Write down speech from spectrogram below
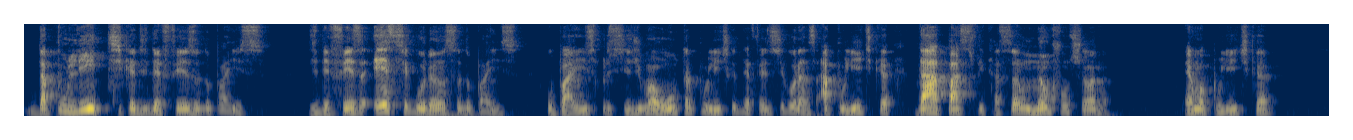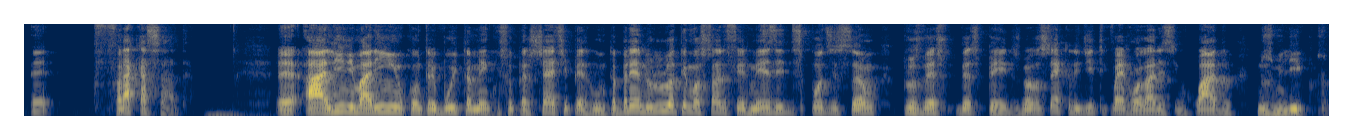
da política de defesa do país, de defesa e segurança do país. O país precisa de uma outra política de defesa e segurança. A política da pacificação não funciona é uma política é, fracassada. É, a Aline Marinho contribui também com o Superchat e pergunta: Breno, Lula tem mostrado firmeza e disposição para os vespeiros, mas você acredita que vai rolar esse enquadro nos milicos?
